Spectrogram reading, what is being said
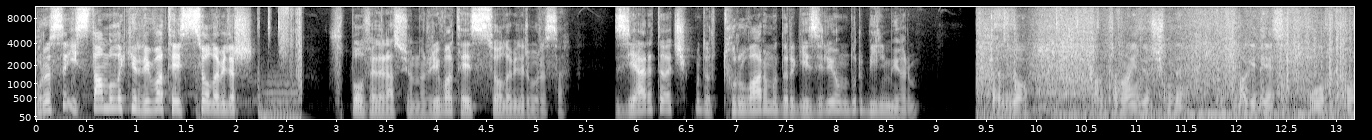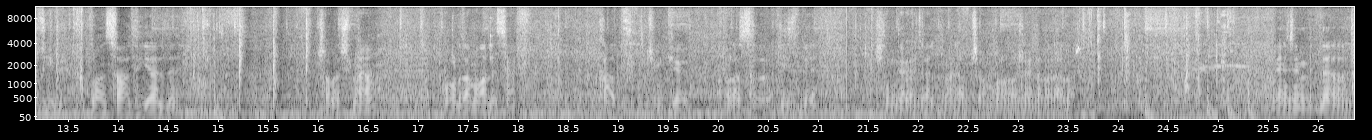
Burası İstanbul'daki Riva tesisi olabilir. Futbol Federasyonu'nun Riva tesisi olabilir burası. Ziyarete açık mıdır, tur var mıdır, geziliyor mudur bilmiyorum. Let's go. Antrenmana gidiyoruz şimdi. Bagideyiz. Uh toz gibi. Tutman saati geldi. çalışmaya. Orada maalesef kat çünkü burası gizli. Şimdi özel idman yapacağım Burak Hoca ile beraber. Benzin bitti herhalde.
